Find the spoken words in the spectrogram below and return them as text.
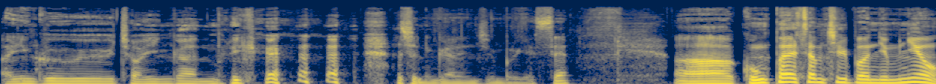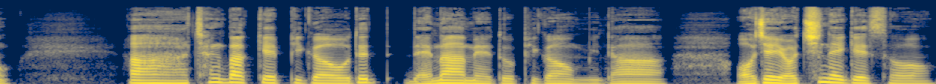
아이고 저 인간 뭐 이렇게 하시는 거 아닌지 모르겠어요. 아, 0837번님은요. 아, 창밖에 비가 오듯 내 마음에도 비가 옵니다. 어제 여친에게서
